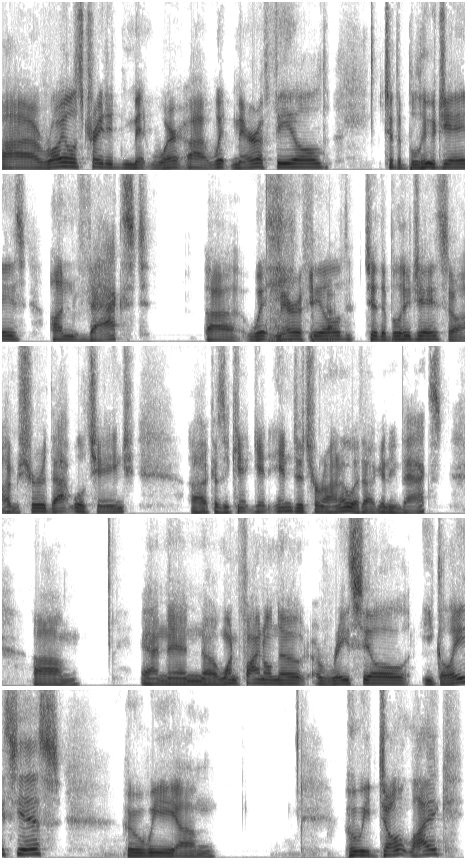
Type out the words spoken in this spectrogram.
Uh, Royals traded Mitt, uh, Whit Merrifield to the Blue Jays, unvaxxed uh, Whit Merrifield yeah. to the Blue Jays. So I'm sure that will change Uh, because uh, he can't get into Toronto without getting vaxxed. Um, and then uh, one final note: Raisel Iglesias, who we um, who we don't like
